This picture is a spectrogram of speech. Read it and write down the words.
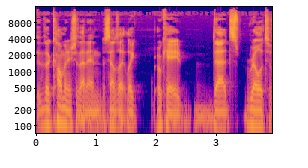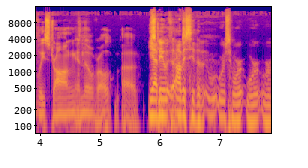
the combination of that end sounds like like okay that's relatively strong in the overall uh Yeah, I mean, obviously the we're, so we're, we're we're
